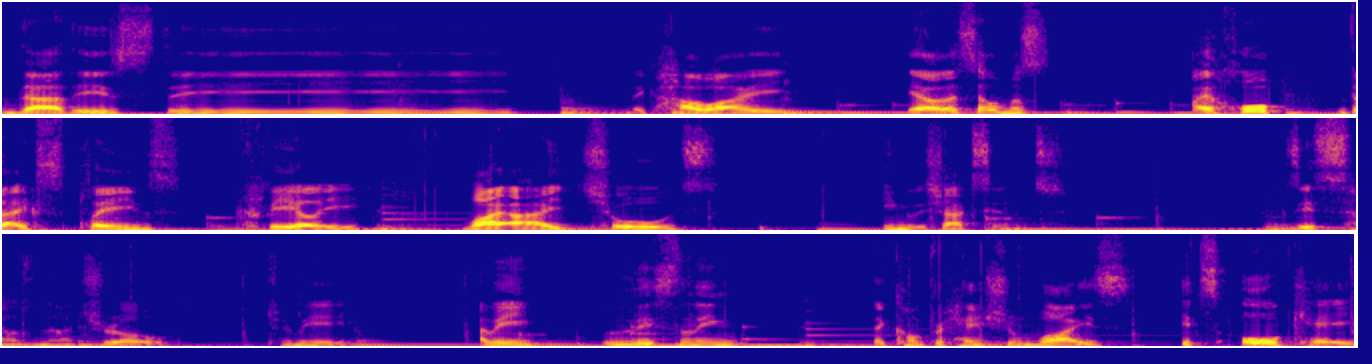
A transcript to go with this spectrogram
that is the like how I yeah that's almost I hope that explains clearly why I chose English accent because it sounds natural to me. I mean, listening like comprehension wise, it's okay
